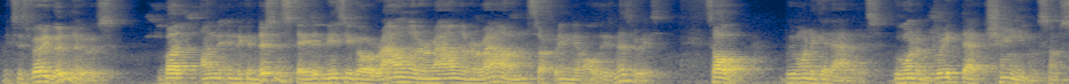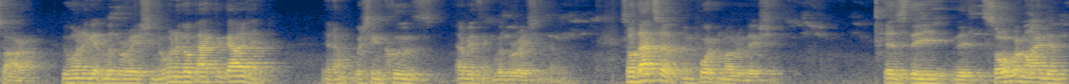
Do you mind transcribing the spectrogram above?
which is very good news but on, in the conditioned state, it means you go around and around and around, suffering all these miseries. So we want to get out of this. We want to break that chain of samsara. We want to get liberation. We want to go back to Godhead, you know, which includes everything, liberation. So that's an important motivation. is the, the sober minded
